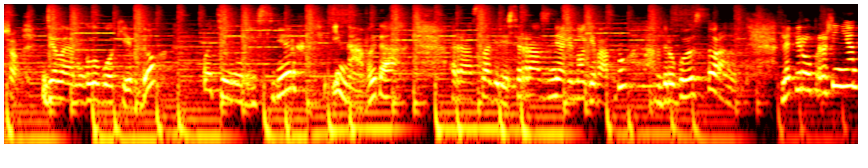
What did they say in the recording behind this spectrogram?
Хорошо. Делаем глубокий вдох. Потянулись вверх и на выдох. Расслабились, размяли ноги в одну, в другую сторону. Для первого упражнения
